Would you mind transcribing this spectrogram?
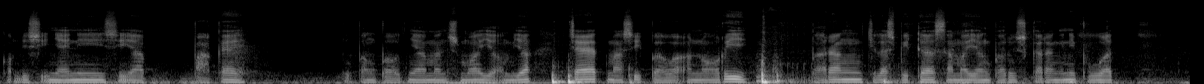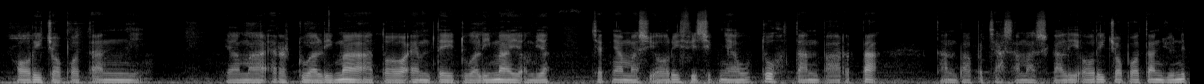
Kondisinya ini siap pakai lubang baut nyaman semua ya om ya. Cat masih bawaan ori barang jelas beda sama yang baru sekarang ini buat ori copotan Yamaha R25 atau MT25 ya om ya. Catnya masih ori fisiknya utuh tanpa retak tanpa pecah sama sekali. Ori copotan unit.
